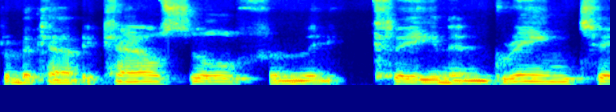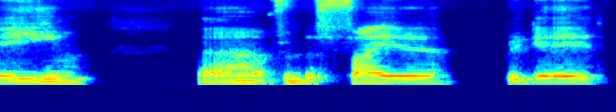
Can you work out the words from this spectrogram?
from the county council, from the clean and green team, uh, from the fire brigade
